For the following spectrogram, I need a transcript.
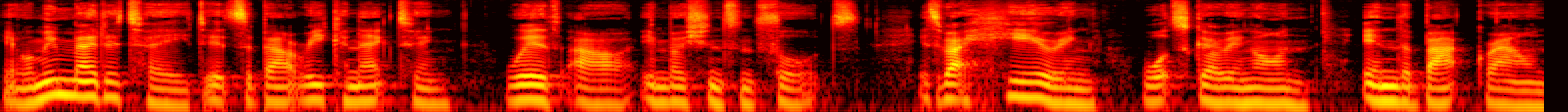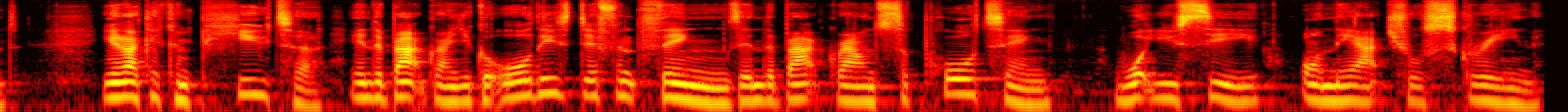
Yeah, when we meditate, it's about reconnecting with our emotions and thoughts. It's about hearing what's going on in the background. You're like a computer. In the background, you've got all these different things in the background supporting what you see on the actual screen.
